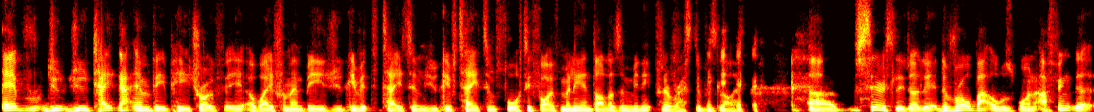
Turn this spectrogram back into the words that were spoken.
every. You, you take that MVP trophy away from Embiid. You give it to Tatum. You give Tatum forty five million dollars a minute for the rest of his life. uh, seriously, though, the, the role battle was one. I think that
